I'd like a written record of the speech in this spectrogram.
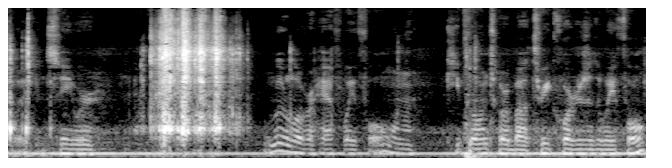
So you can see we're a little over halfway full. Want to keep going to we're about three quarters of the way full.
